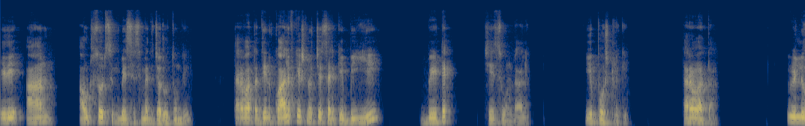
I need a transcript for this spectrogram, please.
ఇది ఆన్ అవుట్సోర్సింగ్ బేసిస్ మీద జరుగుతుంది. తర్వాత దీని క్వాలిఫికేషన్ వచ్చేసరికి బిఈ బీటెక్ చేసి ఉండాలి ఈ పోస్టులకి. తర్వాత వీళ్ళు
